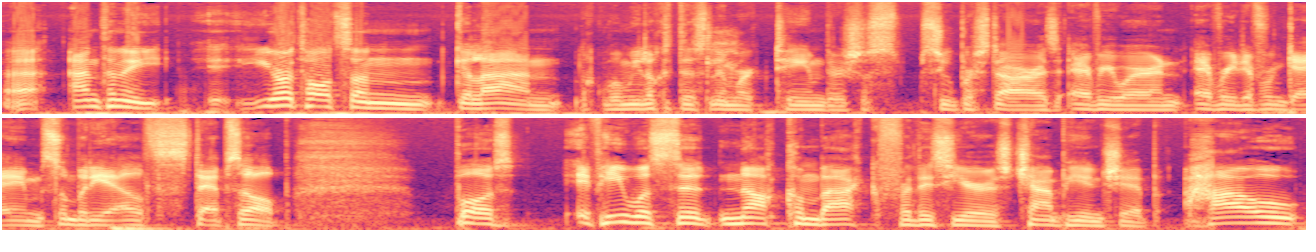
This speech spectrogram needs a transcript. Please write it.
Uh, Anthony, your thoughts on? Look, when we look at this Limerick team, there's just superstars everywhere in every different game. Somebody else steps up. But if he was to not come back for this year's championship, how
